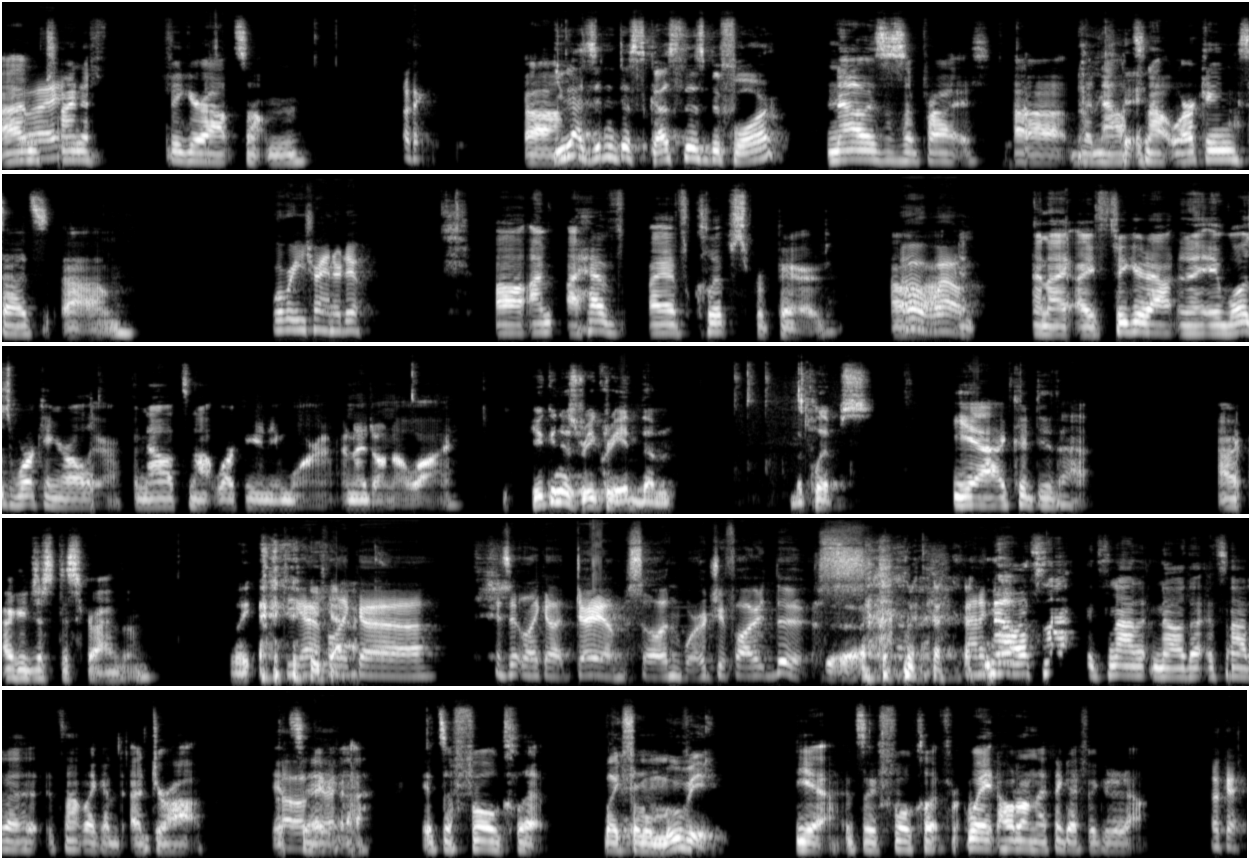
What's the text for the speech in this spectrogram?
I'm Right. trying to figure out something. Okay. Um, you guys didn't discuss this before? No, it's a surprise. Uh, but now it's not working, so it's um. What were you trying to do? Uh, I'm. I have. I have clips prepared. Uh, Oh, wow. And, and I, I figured out, and it was working earlier, but now it's not working anymore, and I don't know why. You can just recreate them, the clips. Yeah, I could do that. I, I could just describe them. Like, Do you have yeah. like a? Is it like a damn son? Where'd you find this? kind of No, it's not. It's not. No, that it's not a. It's not like a, a drop. It's Okay. a. Uh, it's a full clip. like from a movie. Yeah, it's a full clip. For, wait, hold on. I think I figured it out. Okay.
